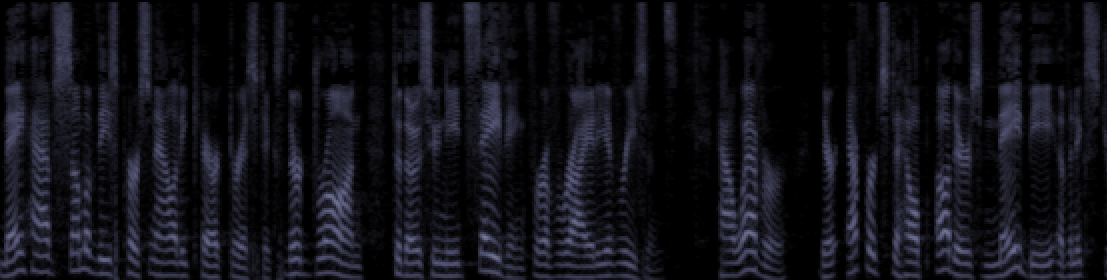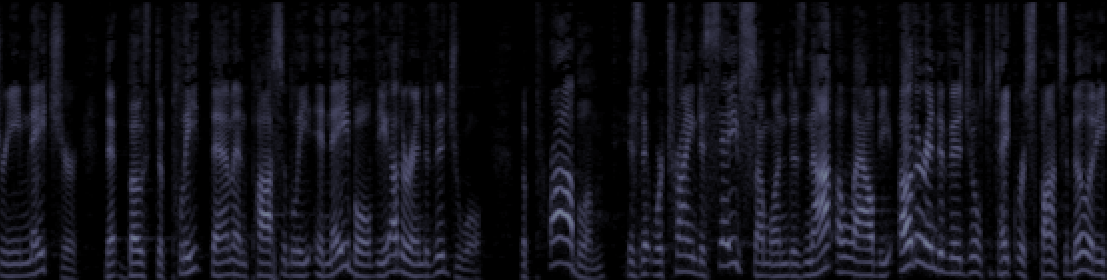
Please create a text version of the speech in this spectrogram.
may have some of these personality characteristics. They're drawn to those who need saving for a variety of reasons. However, their efforts to help others may be of an extreme nature that both deplete them and possibly enable the other individual. The problem is that we're trying to save someone does not allow the other individual to take responsibility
